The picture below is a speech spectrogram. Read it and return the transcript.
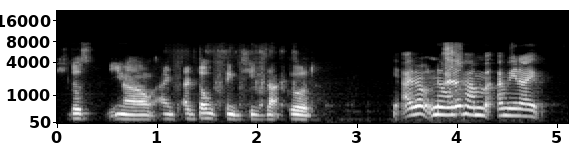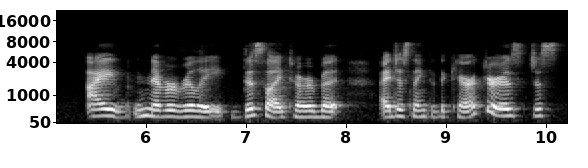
she does, you know, I, I don't think she's that good. I don't know how. I mean, I I never really disliked her, but I just think that the character is just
